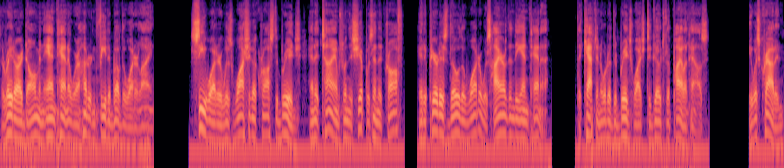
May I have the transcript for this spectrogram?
The radar dome and antenna were a hundred feet above the waterline. Seawater was washing across the bridge, and at times when the ship was in the trough, it appeared as though the water was higher than the antenna. The captain ordered the bridge watch to go to the pilot house. It was crowded,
